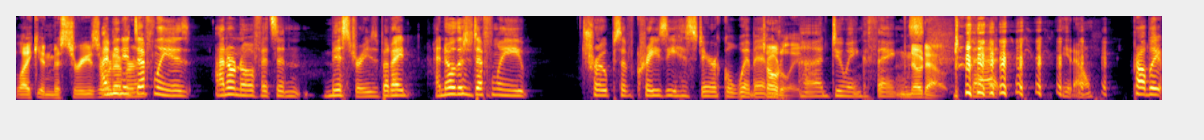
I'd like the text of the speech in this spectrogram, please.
Like in mysteries or I whatever mean, it definitely is. I don't know if it's in mysteries, but I I know there's definitely tropes of crazy hysterical women Totally. uh, doing things no doubt. that you know probably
